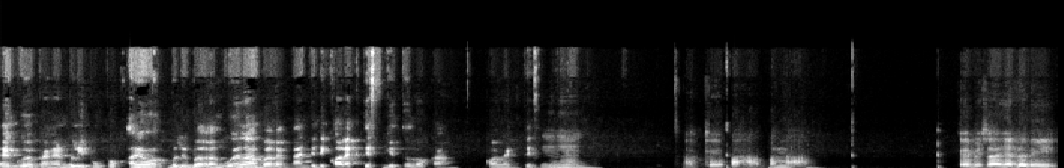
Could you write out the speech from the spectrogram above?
Eh gue pengen beli pupuk, ayo beli barang gue lah barengan. Jadi kolektif gitu loh Kang, kolektif. Hmm. Oke, okay, paham, paham. Hmm. Kayak misalnya dari,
